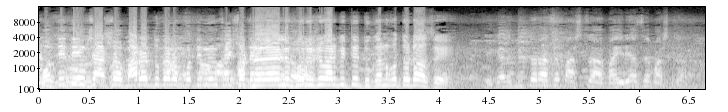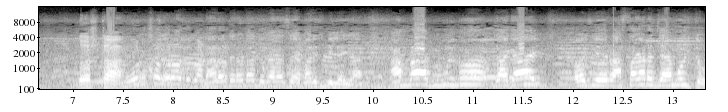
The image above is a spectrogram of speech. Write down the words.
প্রতিদিন চারশো বারের দোকানে প্রতিদিন পৌরসভার ভিতরে দোকান কতটা আছে এখানে ভিতরে আছে পাঁচটা বাইরে আছে পাঁচটা দশটা বারো তেরোটা দোকান আছে এভারেজ মিলাইয়া আমরা বিভিন্ন জায়গায় ওই যে রাস্তাঘাটে জ্যাম হইতো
